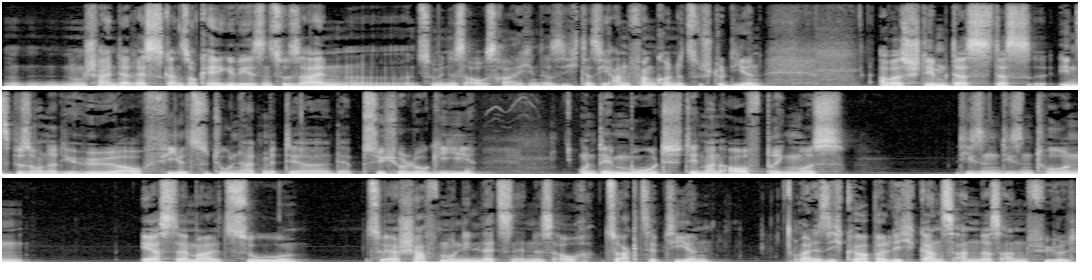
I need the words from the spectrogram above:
Nun scheint der Rest ganz okay gewesen zu sein, äh, zumindest ausreichend, dass ich, dass ich anfangen konnte zu studieren. Aber es stimmt, dass, dass insbesondere die Höhe auch viel zu tun hat mit der, der Psychologie und dem Mut, den man aufbringen muss, diesen, diesen Ton erst einmal zu, zu erschaffen und ihn letzten Endes auch zu akzeptieren, weil er sich körperlich ganz anders anfühlt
